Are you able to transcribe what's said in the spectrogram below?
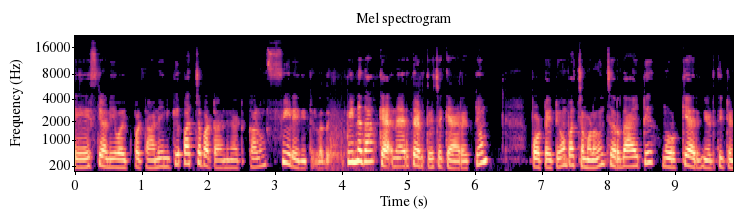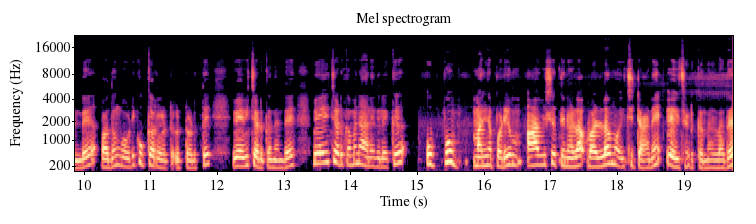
ടേസ്റ്റാണ് ഈ വൈറ്റ് പട്ടാണി. എനിക്ക് പച്ച പട്ടാണിനേക്കാളും ഫീൽ ചെയ്തിട്ടുള്ളത്. പിന്നെ ഇതാ നേരത്തെ എടുത്തു വെച്ച ക്യാരറ്റും പൊട്ടാറ്റോവും പച്ചമുളകും ചെറുതായിട്ട് നുറുക്കി അരിഞ്ഞെടുത്തിട്ടുണ്ട്. അപ്പോൾ അതും കൂടി കുക്കറിലിട്ട് ഇട്ടുകൊടുത്ത് വേവിച്ചെടുക്കുന്നുണ്ട്. വേവിച്ചെടുക്കുമ്പോൾ ഞാനിതിലേക്ക് ഉപ്പും മഞ്ഞപ്പൊടിയും ആവശ്യത്തിനുള്ള വെള്ളം ഒഴിച്ചിട്ടാണ് വേവിച്ചെടുക്കുന്നുള്ളത്.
